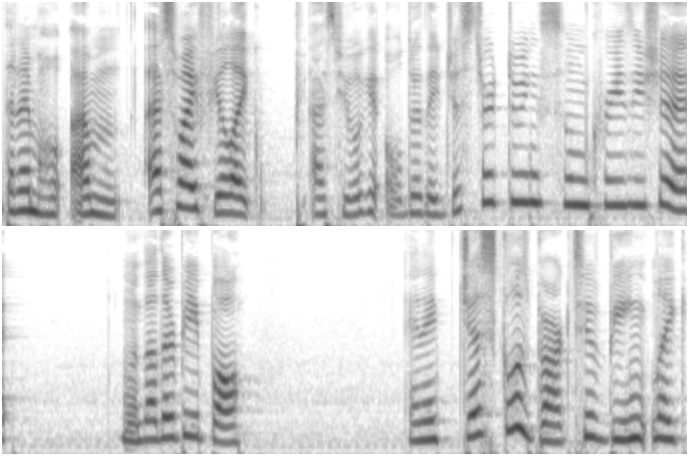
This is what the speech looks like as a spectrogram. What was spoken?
That I'm. Um. That's why I feel like as people get older, they just start doing some crazy shit with other people. And it just goes back to being like,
